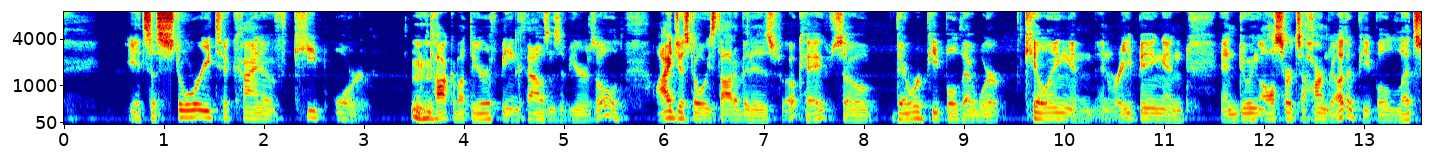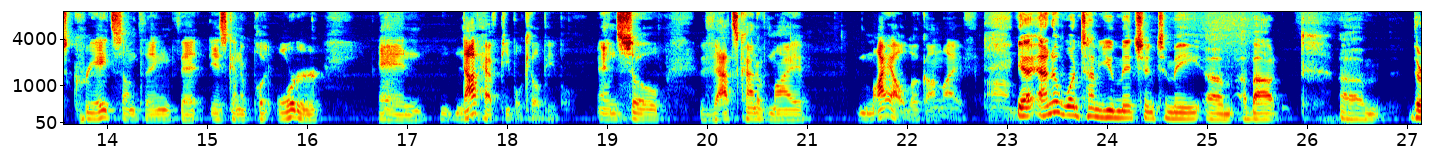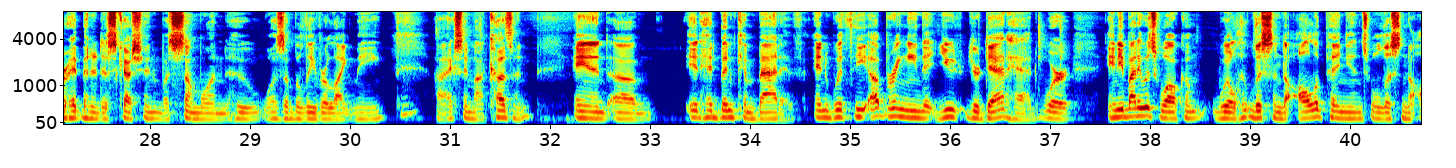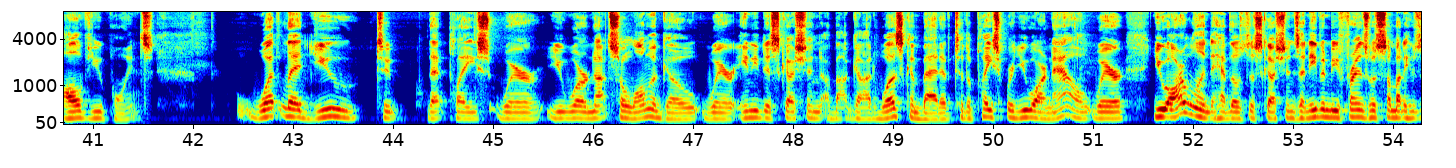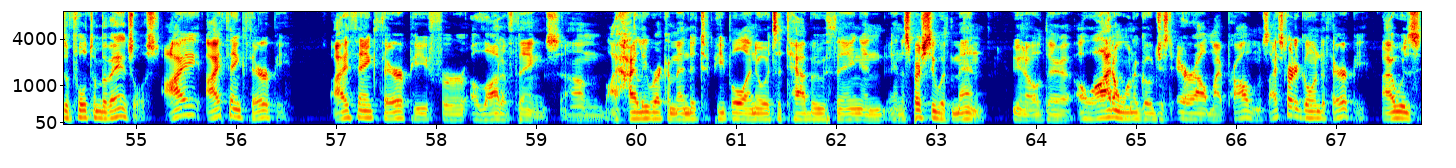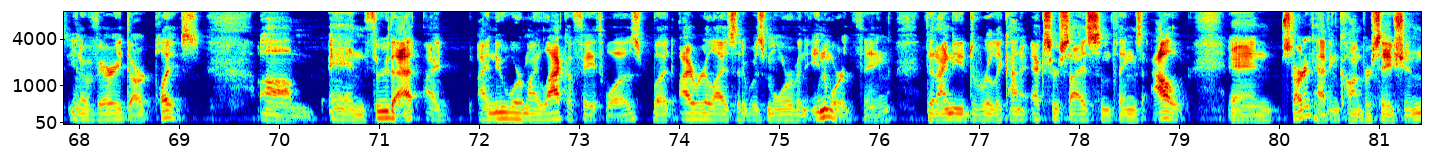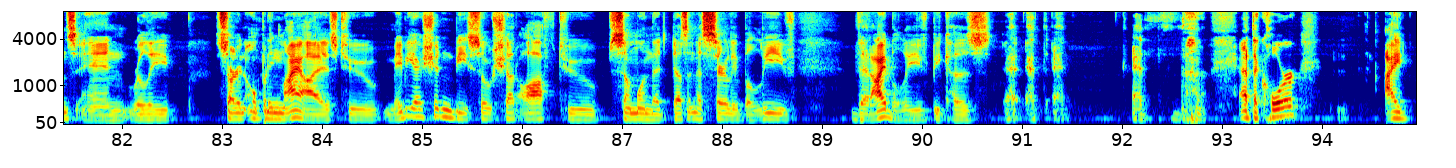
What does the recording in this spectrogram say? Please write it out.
it's a story to kind of keep order. We talk about the earth being thousands of years old. I just always thought of it as okay, so there were people that were killing and, and raping and, and doing all sorts of harm to other people. Let's create something that is going to put order and not have people kill people. And so that's kind of my my outlook on life. Um, Yeah, I know one time you mentioned to me um, about um, there had been a discussion with someone who was a believer like me, uh, actually my cousin, and um, it had been combative. And with the upbringing that you your dad had, where anybody was welcome, we'll listen to all opinions, we'll listen to all viewpoints. What led you to that place where you were not so long ago, where any discussion about God was combative, to the place where you are now, where you are willing to have those discussions and even be friends with somebody who's a full time evangelist? I, I thank therapy. I thank therapy for a lot of things. Um, I highly recommend it to people. I know it's a taboo thing, and, and especially with men. You know, they're, oh, I don't want to go just air out my problems. I started going to therapy. I was in a very dark place. Um, and through that, I, I knew where my lack of faith was, but I realized that it was more of an inward thing that I needed to really kind of exercise some things out and started having conversations and really started opening my eyes to maybe I shouldn't be so shut off to someone that doesn't necessarily believe that I believe because at at at, at the, at the core I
